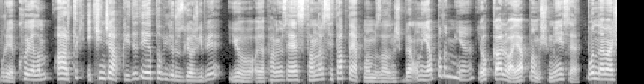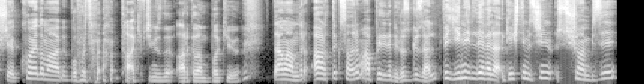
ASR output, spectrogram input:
buraya koyalım. Artık ikinci upgrade'i de yapabiliyoruz göz gibi. Yo yapamıyoruz. Yani standart setup da yapmamız lazımmış. Ben onu yapmadım mı ya? Yok galiba yapmamışım neyse. Bunu da hemen şuraya koyalım abi. Bu arada takipçimiz de arkadan bakıyor. Tamamdır. Artık sanırım upgrade edebiliyoruz. Güzel. Ve yeni level'e geçtiğimiz için şu an bize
